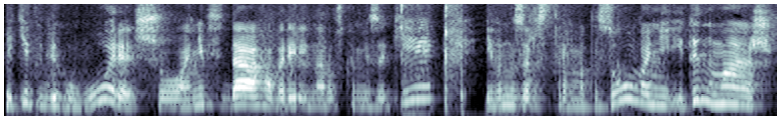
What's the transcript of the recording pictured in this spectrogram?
які тобі говорять, що вони завжди говорили на русском язикі, і вони зараз травматизовані, і ти не маєш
